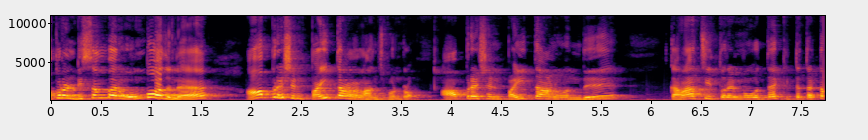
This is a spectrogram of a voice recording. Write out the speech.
அப்புறம் டிசம்பர் ஒம்போதில் ஆப்ரேஷன் பைத்தானை லான்ச் பண்ணுறோம் ஆப்ரேஷன் பைத்தான் வந்து கராச்சி துறைமுகத்தை கிட்டத்தட்ட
